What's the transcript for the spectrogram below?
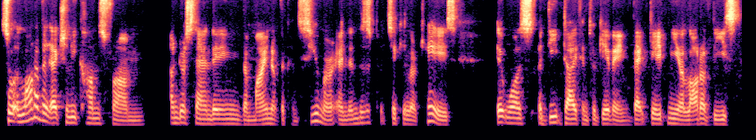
So a lot of it actually comes from understanding the mind of the consumer. And in this particular case, it was a deep dive into giving that gave me a lot of these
